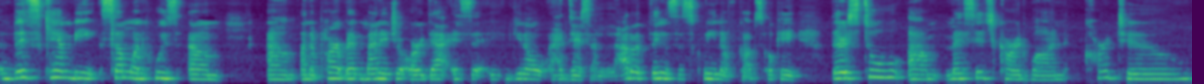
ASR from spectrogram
this can be someone who's um, um, an apartment manager or that is you know there's a lot of things this queen of cups. Okay there's two um, message card one card two.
